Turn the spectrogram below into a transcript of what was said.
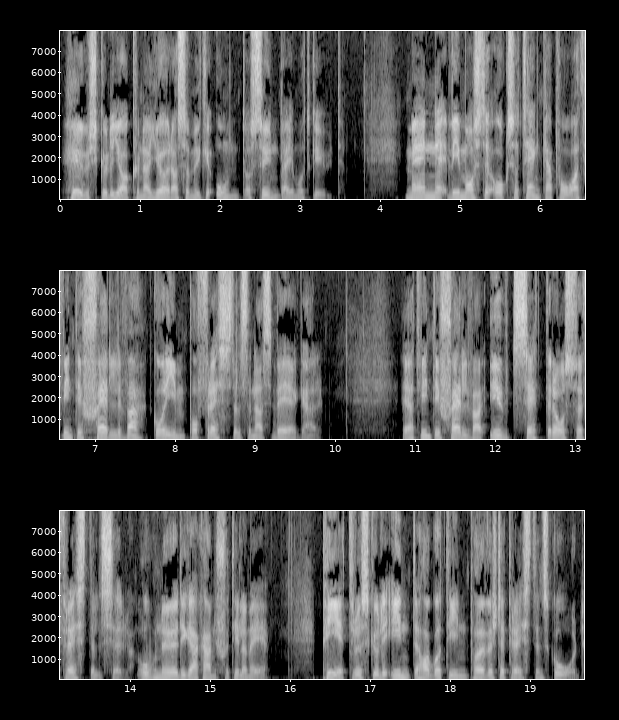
hur skulle jag kunna göra så mycket ont och synda emot Gud? Men vi måste också tänka på att vi inte själva går in på frestelsernas vägar. Att vi inte själva utsätter oss för frestelser, onödiga kanske till och med. Petrus skulle inte ha gått in på översteprästens gård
